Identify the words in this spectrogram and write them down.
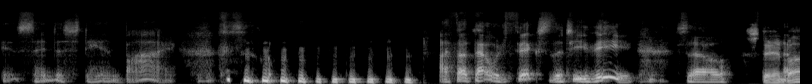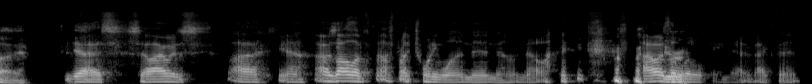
it said to stand by. I thought that would fix the tv so stand uh, by. yes. So i was uh yeah i was all of i was probably 21 then no no. I was a little peanut back then.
